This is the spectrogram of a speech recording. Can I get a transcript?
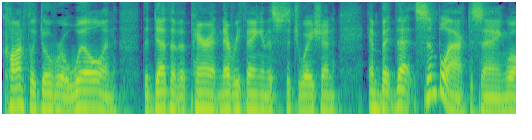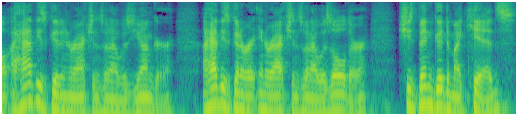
conflict over a will and the death of a parent and everything in this situation. And but that simple act of saying, well, I had these good interactions when I was younger. I had these good interactions when I was older. She's been good to my kids.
